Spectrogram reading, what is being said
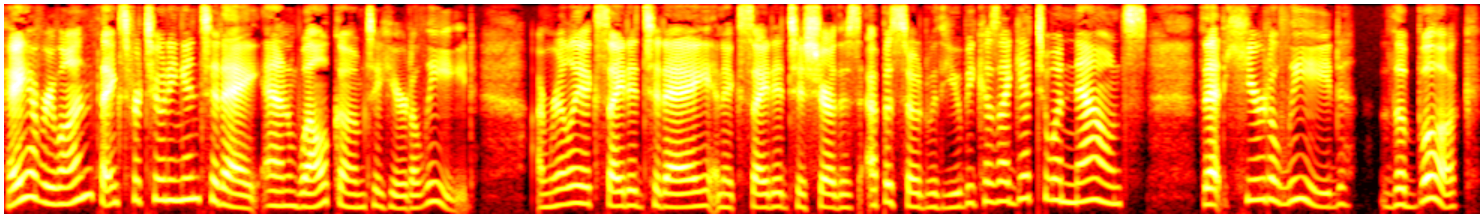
Hey everyone, thanks for tuning in today and welcome to Here to Lead. I'm really excited today and excited to share this episode with you because I get to announce that Here to Lead, the book,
